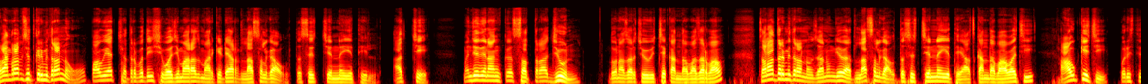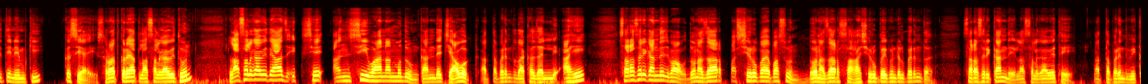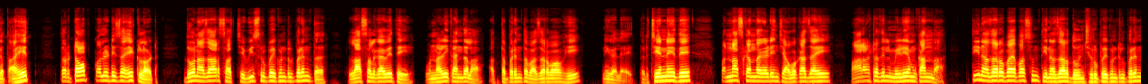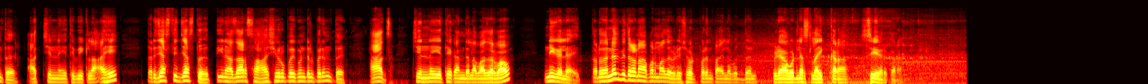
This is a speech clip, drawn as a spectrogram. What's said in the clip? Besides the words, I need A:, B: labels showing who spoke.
A: राम राम शेतकरी मित्रांनो. पाहूयात छत्रपती शिवाजी महाराज मार्केट यार्ड लासलगाव तसेच चेन्नई येथील आजचे म्हणजे दिनांक सतरा जून दोन हजार चोवीसचे कांदा बाजार भाव. चला तर मित्रांनो जाणून घेऊयात लासलगाव तसेच चेन्नई येथे आज कांदा भावाची आवकेची परिस्थिती नेमकी कशी आहे? सुरुवात करूयात लासलगाव इथून. लासलगाव येथे आज एकशे ऐंशी वाहनांमधून कांद्याची आवक आत्तापर्यंत दाखल झालेली आहे. सरासरी कांद्याचे भाव दोन हजार पाचशे रुपयापासून दोन हजार सहाशे रुपये क्विंटलपर्यंत सरासरी कांदे लासलगाव येथे आत्तापर्यंत विकत आहेत. तर टॉप क्वालिटीचा एक लॉट दोन हजार सातशे वीस रुपये क्विंटलपर्यंत लासलगाव येथे उन्हाळी कांद्याला आत्तापर्यंत बाजारभाव हे निघाले आहेत. तर चेन्नई येथे पन्नास कांदा गाड्यांची आवकाज आहे. महाराष्ट्रातील मिडियम कांदा तीन हजार रुपयापासून तीन हजार दोनशे रुपये क्विंटलपर्यंत आज चेन्नई येथे विकला आहे. तर जास्तीत जास्त तीन हजार सहाशे रुपये क्विंटलपर्यंत आज चेन्नई येथे कांद्याला बाजारभाव निघाले आहेत. तर धन्यवाद मित्रांनो आपण माझा व्हिडिओ शेवटपर्यंत पाहिल्याबद्दल. व्हिडिओ आवडल्यास लाईक करा शेअर करा.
